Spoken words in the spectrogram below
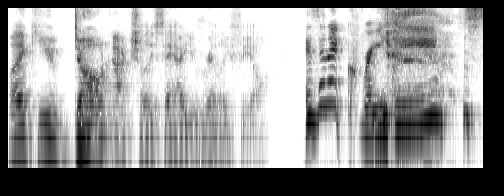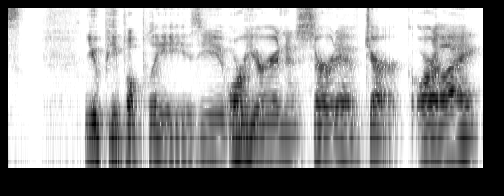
Like, you don't actually say how you really feel. Isn't it crazy? Yes. You people please, you, or you're an assertive jerk, or like,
